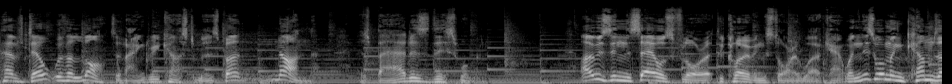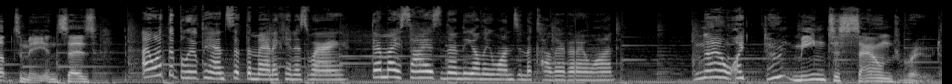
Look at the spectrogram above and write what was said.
have dealt with a lot of angry customers, but none as bad as this woman. I was in the sales floor at the clothing store I work at when this woman comes up to me and says, I want the blue pants that the mannequin is wearing. They're my size and they're the only ones in the color that I want. Now, I don't mean to sound rude,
